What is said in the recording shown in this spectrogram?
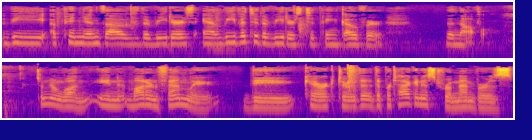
the opinions of the readers and leave it to the readers to think over the novel. Myeong-kwan, in Modern Family, the character, the, the protagonist remembers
